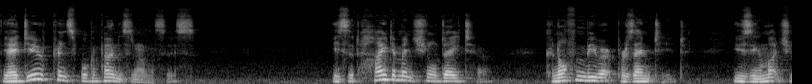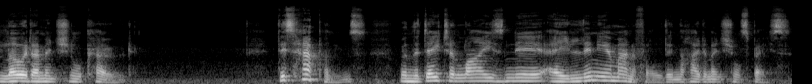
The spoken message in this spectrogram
The idea of principal components analysis is that high-dimensional data can often be represented using a much lower dimensional code. This happens when the data lies near a linear manifold in the high-dimensional space.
